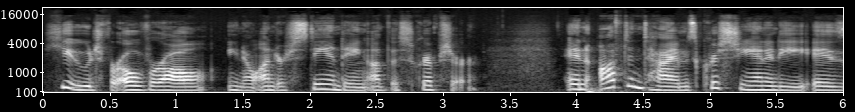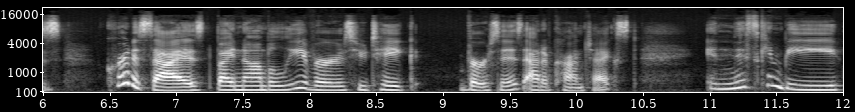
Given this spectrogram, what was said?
huge for overall, you know, understanding of the scripture. And oftentimes Christianity is criticized by non-believers who take verses out of context. And this can be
